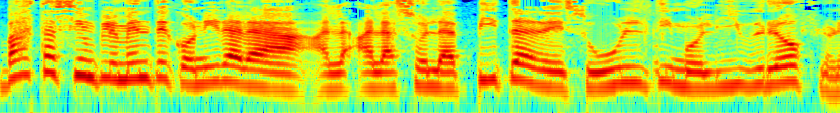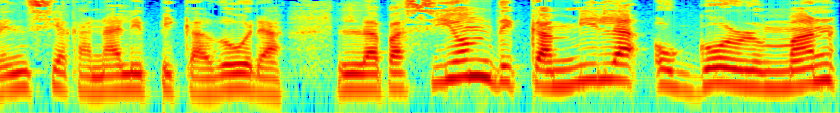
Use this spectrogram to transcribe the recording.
basta simplemente con ir a la solapita de su último libro, Florencia Canale Pecadora, La pasión de Camila O'Gorman,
